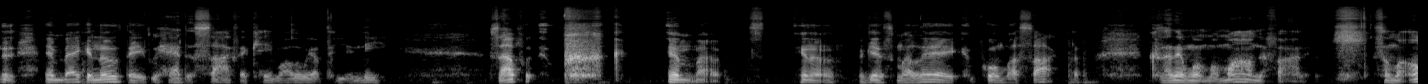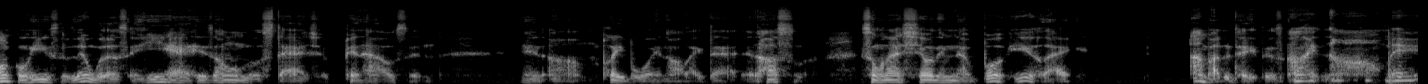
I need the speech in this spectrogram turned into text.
and back in those days, we had the socks that came all the way up to your knee. So I put that book in my, you know, against my leg and pulled my sock because I didn't want my mom to find it. So my uncle, he used to live with us, and he had his own little stash of penthouse and and um, Playboy and all like that, and Hustler. So when I showed him that book, he was like, I'm about to take this. I'm like, no, man,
